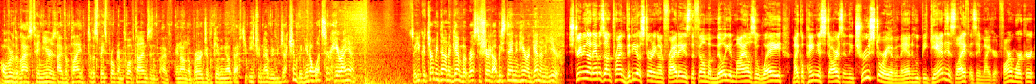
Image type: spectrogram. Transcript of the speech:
Over the last 10 years, I've applied to the space program 12 times and I've been on the verge of giving up after each and every rejection. But you know what, sir? Here I am. So you could turn me down again, but rest assured, I'll be standing here again in a year. Streaming on Amazon Prime Video starting on Friday is the film A Million Miles Away. Michael Pena stars in the true story of a man who began his life as a migrant farm worker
